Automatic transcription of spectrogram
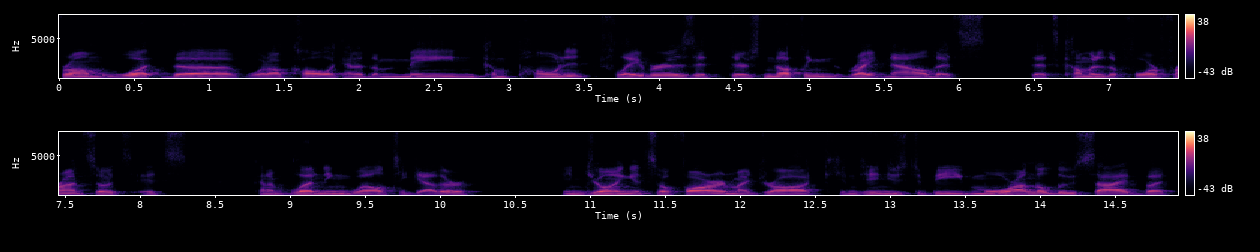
from what the what I'll call it kind of the main component flavor is. It there's nothing right now that's that's coming to the forefront. So it's it's kind of blending well together. Enjoying it so far, and my draw continues to be more on the loose side, but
